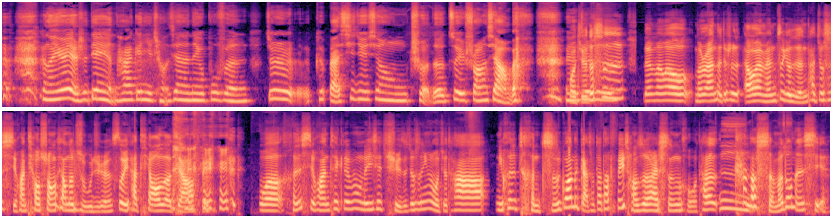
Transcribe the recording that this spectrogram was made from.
可能因为也是电影，它给你呈现的那个部分，就是可把戏剧性扯得最双向吧。我觉得是 Lin-Manuel Miranda，就是 L.M.N 这个人，他就是喜欢挑双向的主角，所以他挑了加菲。我很喜欢 Take It Moon 的一些曲子，就是因为我觉得他，你会很直观的感受到他非常热爱生活，他看到什么都能写，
